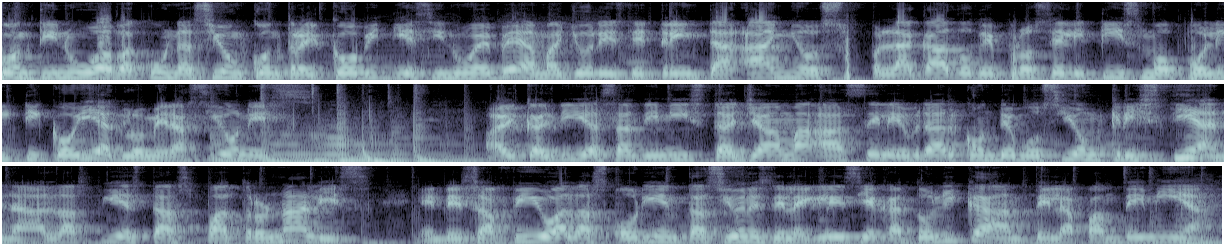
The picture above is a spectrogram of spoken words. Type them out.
Continúa vacunación contra el COVID-19 a mayores de 30 años, plagado de proselitismo político y aglomeraciones. Alcaldía Sandinista llama a celebrar con devoción cristiana las fiestas patronales en desafío a las orientaciones de la Iglesia Católica ante la pandemia.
